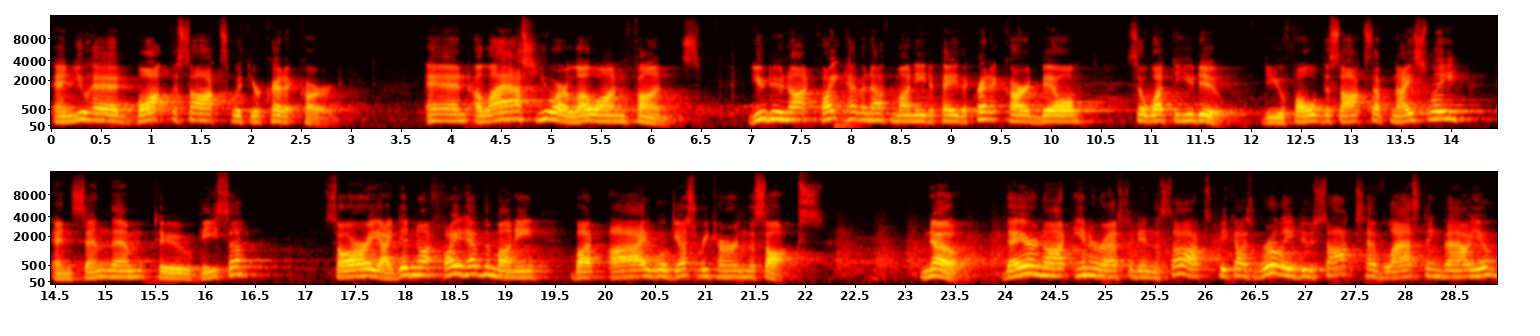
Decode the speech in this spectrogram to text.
And you had bought the socks with your credit card. And alas, you are low on funds. You do not quite have enough money to pay the credit card bill. So, what do you do? Do you fold the socks up nicely and send them to Visa? Sorry, I did not quite have the money, but I will just return the socks. No, They are not interested in the socks because really, do socks have lasting value?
